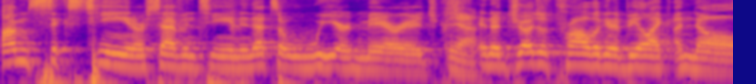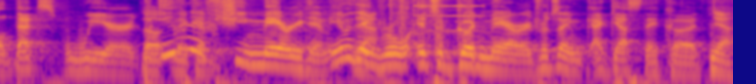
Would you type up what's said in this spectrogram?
I'm 16 or 17, and that's a weird marriage. Yeah. And a judge is probably going to be like, uh, "No, that's weird." But They even could- if she married him, even if Yeah. they rule it's a good marriage, which I, I guess they could. Yeah.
